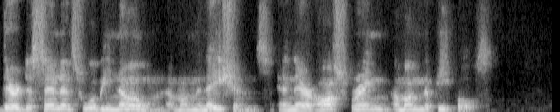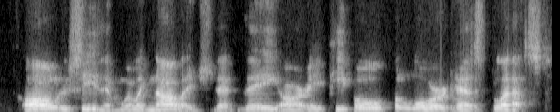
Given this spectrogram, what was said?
Their descendants will be known among the nations, and their offspring among the peoples. All who see them will acknowledge that they are a people the Lord has blessed.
